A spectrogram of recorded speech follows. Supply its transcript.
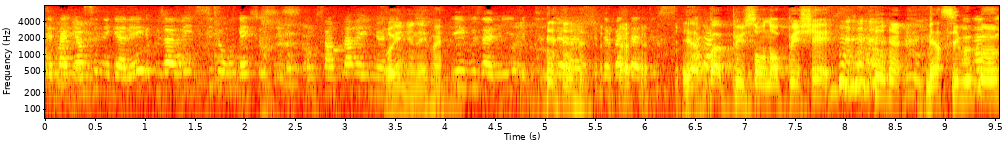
C'est malien sénégalais. Et vous avez ici le rougail saucisse. Donc c'est un plat réunionnais. Réunionnais, ouais. Et il vous a mis des petites euh, de patates douces. Il n'a pas pu s'en empêcher. Merci beaucoup.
